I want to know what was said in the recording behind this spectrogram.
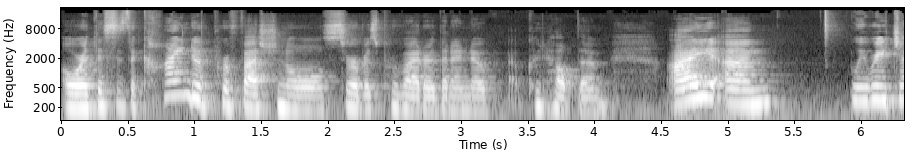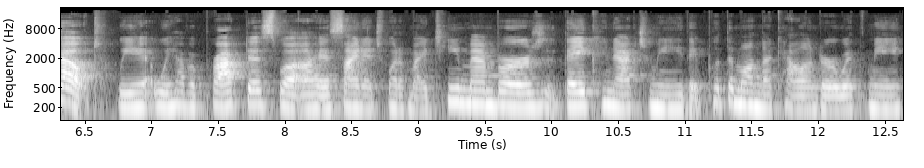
or this is the kind of professional service provider that I know could help them. I um, we reach out. We we have a practice. where I assign it to one of my team members. They connect me. They put them on the calendar with me.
